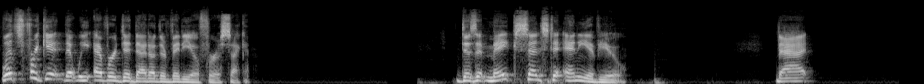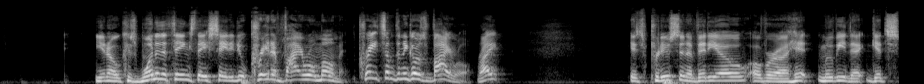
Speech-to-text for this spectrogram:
let's forget that we ever did that other video for a second. Does it make sense to any of you that you know, because one of the things they say to do, create a viral moment, create something that goes viral, right? It's producing a video over a hit movie that gets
